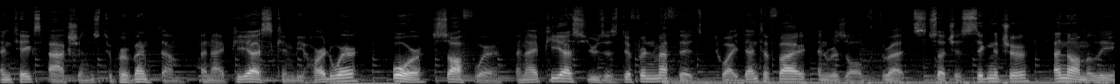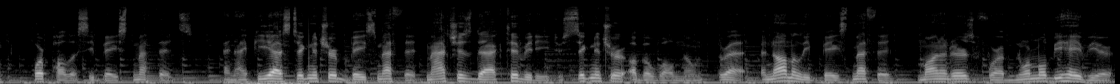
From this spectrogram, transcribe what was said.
and takes actions to prevent them. An IPS can be hardware or software. An IPS uses different methods to identify and resolve threats, such as signature, anomaly, or policy based methods. An IPS signature-based method matches the activity to signature of a well-known threat. Anomaly-based method monitors for abnormal behavior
